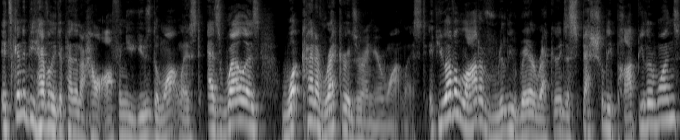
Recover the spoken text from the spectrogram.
It's going to be heavily dependent on how often you use the want list, as well as what kind of records are in your want list. If you have a lot of really rare records, especially popular ones,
